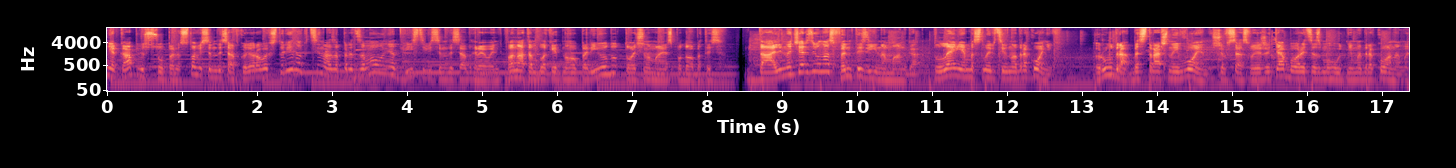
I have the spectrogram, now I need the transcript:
м'яка плюс супер. 180 кольорових сторінок, ціна за передзамовлення 280 гривень. Фанатам блакитного періоду точно має сподобатись. Далі на черзі у нас фентезійна манга Плем'я мисливців на драконів. Рудра безстрашний воїн, що все своє життя бореться з могутніми драконами.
